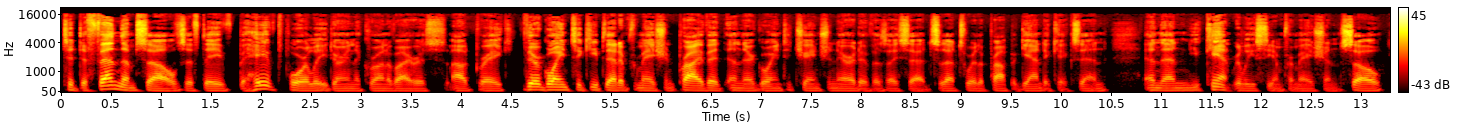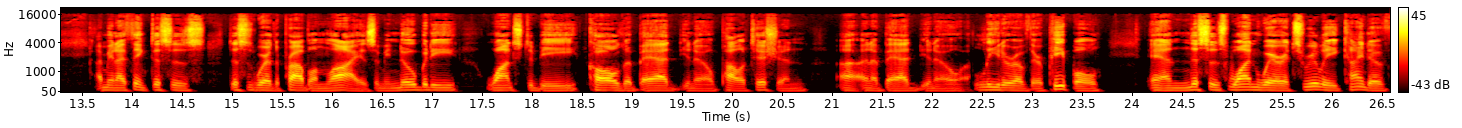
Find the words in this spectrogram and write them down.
to defend themselves if they've behaved poorly during the coronavirus outbreak, they're going to keep that information private and they're going to change the narrative, as I said. So that's where the propaganda kicks in. And then you can't release the information. So, I mean, I think this is this is where the problem lies. I mean, nobody wants to be called a bad, you know, politician uh, and a bad, you know, leader of their people. And this is one where it's really kind of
